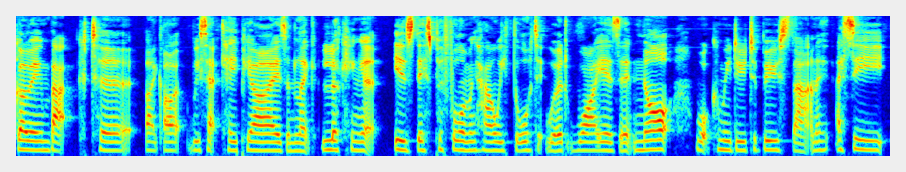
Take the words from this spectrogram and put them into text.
going back to like our, we set KPIs and like looking at is this performing how we thought it would? Why is it not? What can we do to boost that? And I, I see,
